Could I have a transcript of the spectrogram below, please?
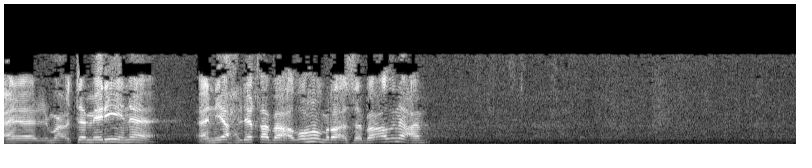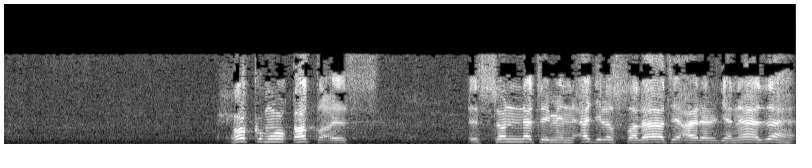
المعتمرين أن يحلق بعضهم رأس بعض؟ نعم. حكم قطع السنة من أجل الصلاة على الجنازة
